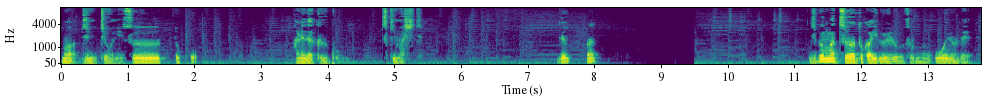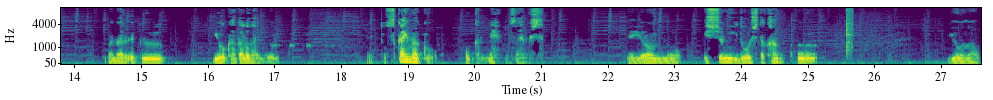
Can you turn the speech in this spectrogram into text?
まあ順調にスーッとこう、羽田空港に着きまして。で、まあ、自分まあツアーとかいろいろその多いので、まあなるべく費用かからないように、えっと、スカイマークを今回ね、押さえました。で、世論の一緒に移動した観光業の、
